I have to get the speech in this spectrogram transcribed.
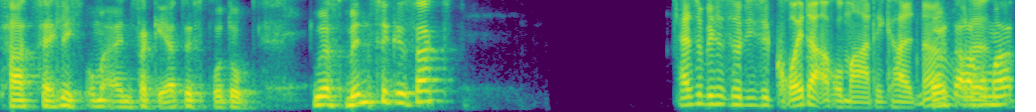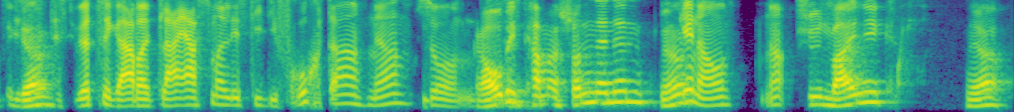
tatsächlich um ein vergärtes Produkt. Du hast Minze gesagt. Also ein bisschen so diese Kräuteraromatik halt, ne? Kräuteraromatik, ja. Das Würzige, aber klar, erstmal ist die, die Frucht da, ja. So, Raubig kann man schon nennen. Ja. Genau. Ja. Schön weinig, ja.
